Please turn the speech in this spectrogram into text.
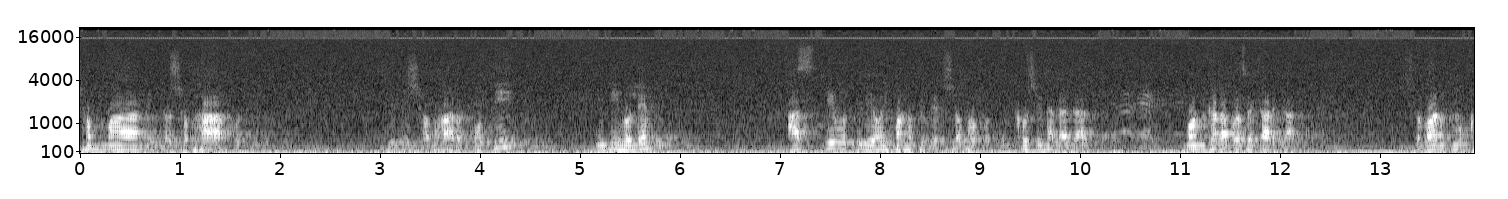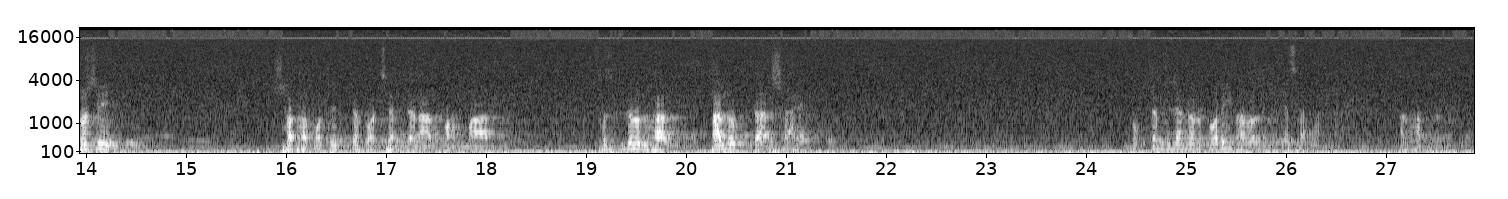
সম্মানিত সভাপতি। যিনি সভার প্রতি তিনি হলেন আজকেও তিনি ওই মাহফিলের সভাপতি। খুশি না রাজা মন খারাপ আছে কার কার? সবার খুশি? সভাপতিত্ব করছেন জনাব মোহাম্মদ ফজলুল হক তালুকদার সাহেব। বুকটা মিলানোর পরেই ভালো লেগে গেছে আমার আলহামদুলিল্লাহ।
